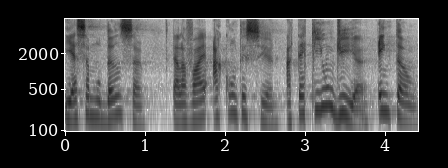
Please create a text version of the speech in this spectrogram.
E essa mudança, ela vai acontecer até que um dia, então,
